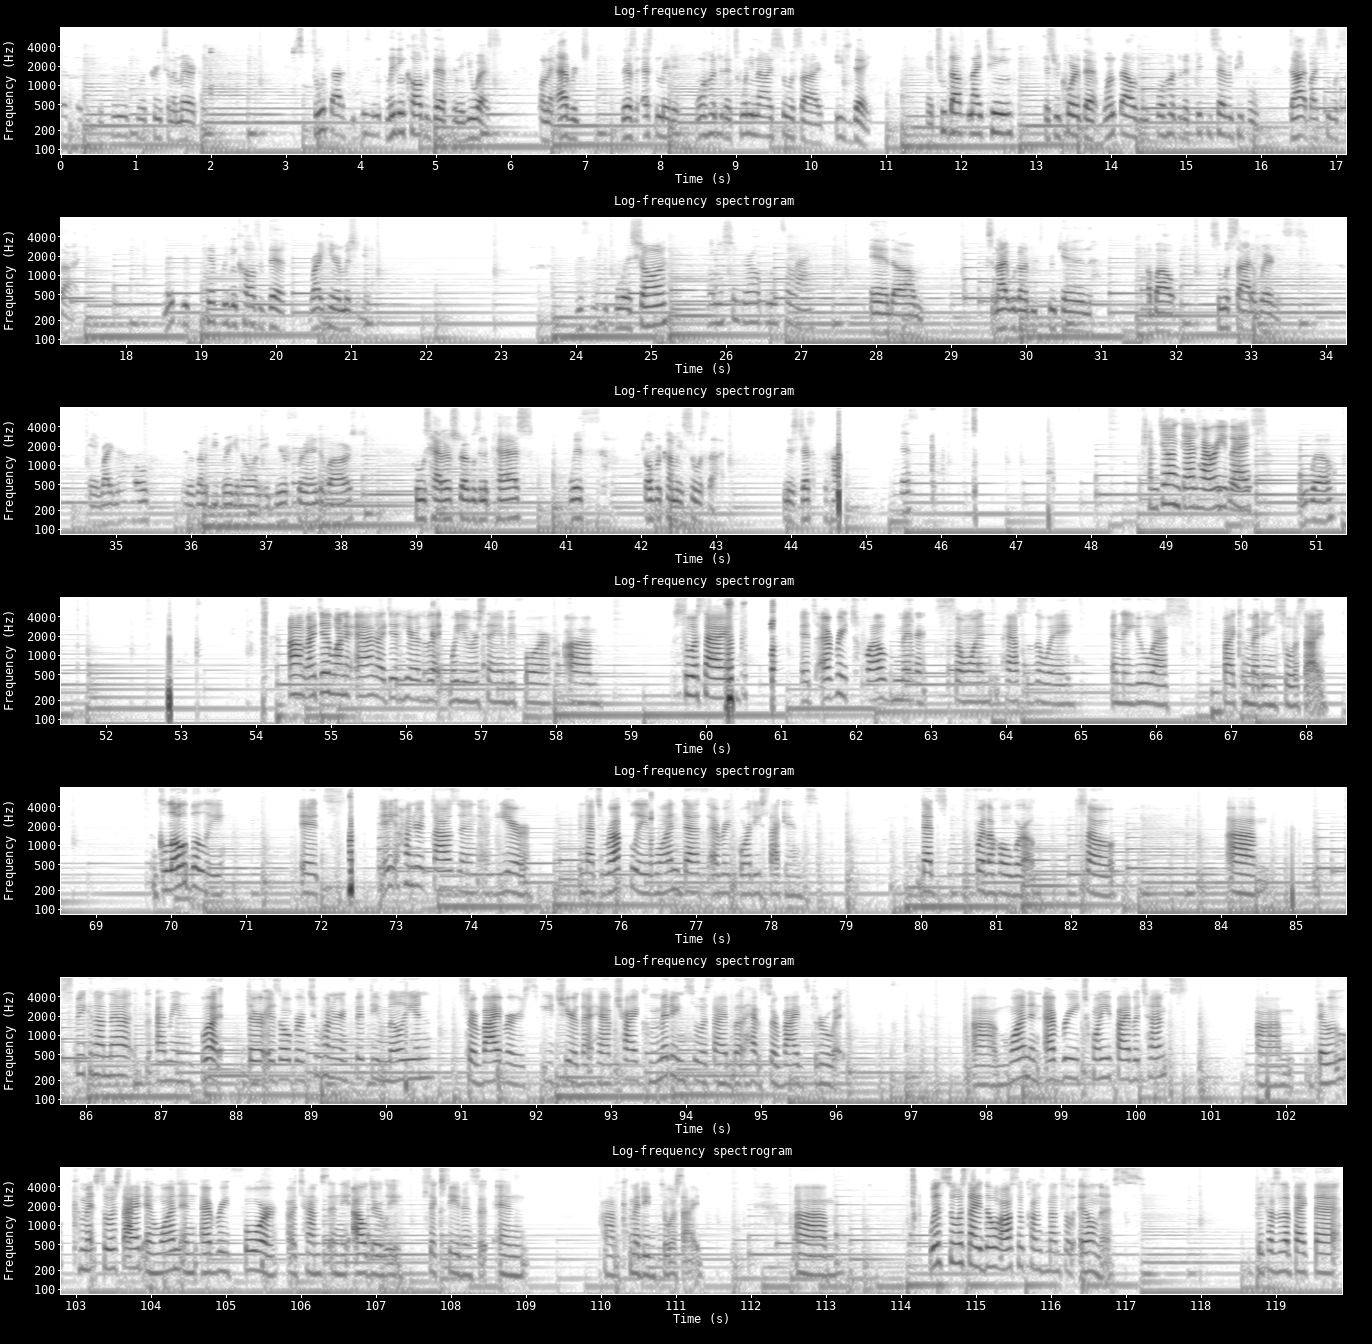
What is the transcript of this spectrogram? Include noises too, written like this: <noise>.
death continues to increase in America. Suicide is the leading cause of death in the U.S. On an average, there's an estimated 129 suicides each day. In 2019, it's recorded that 1,457 people died by suicide, making it the 10th leading cause of death right here in Michigan. This is your boy Sean. And it's your girl Blue Tarai. And um, tonight we're going to be speaking about suicide awareness. And right now we're going to be bringing on a dear friend of ours who's had her struggles in the past with overcoming suicide. Miss Jessica, how? Yes. I'm doing good. How are you guys? Well, Um, I did want to add. I did hear what you were saying before. Um, suicide. It's every 12 minutes someone passes away in the U.S. by committing suicide. Globally, it's 800,000 a year, and that's roughly one death every 40 seconds. That's for the whole world. So, um, speaking on that, I mean, what there is over 250 million survivors each year that have tried committing suicide but have survived through it. Um, one in every 25 attempts um, do commit suicide, and one in every four attempts in the elderly succeed in, in um, committing suicide. Um, with suicide, though, also comes mental illness because of the fact that,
